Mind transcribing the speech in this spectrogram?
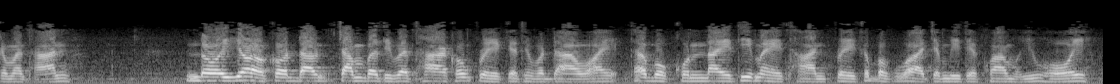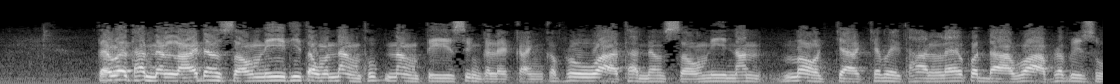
กรรมฐาน โดยย่อก็ดำจำปฏิบัติของเปรตกับเทวดาไว้ ถ้าบุคคลใดที่ไม่ทานเปรตก็บอกว่าจะมีแต่ความหิวโหย แต่ว่าท่านนั้นหลายทั้งสองนี้ที่ต้องมานั่งทุบนั่งตีซึ่งกันและกัน ก็เพราะว่าท่านทั้งสองนี้นั้น นอกจากจะไม่ทานแล้วก็ด่าว่าพระภิกษุ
